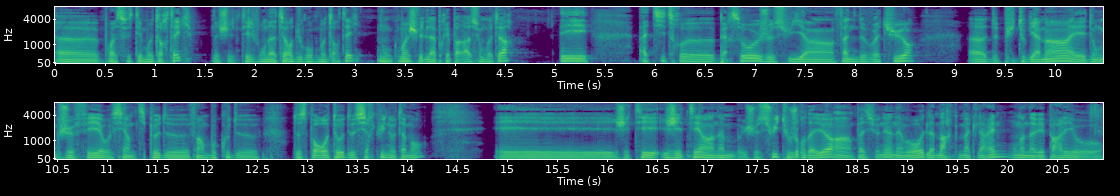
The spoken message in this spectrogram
euh, pour la société MotorTech. J'étais le fondateur du groupe MotorTech. Donc moi je fais de la préparation moteur. Et à titre euh, perso, je suis un fan de voitures euh, depuis tout gamin et donc je fais aussi un petit peu de, enfin beaucoup de, de sport auto, de circuit notamment. Et j'étais, j'étais un, je suis toujours d'ailleurs un passionné, un amoureux de la marque McLaren. On en avait parlé au.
